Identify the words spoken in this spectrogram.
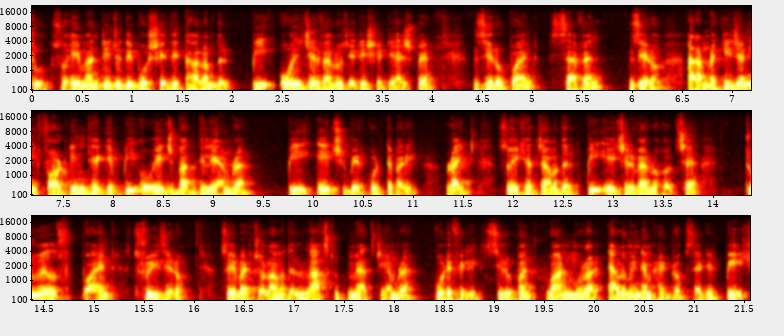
টু সো এই মানটি যদি বসিয়ে দিই, তাহলে আমাদের পিওএইচ এর ভ্যালু যেটি, সেটি আসবে জিরো পয়েন্ট সেভেন জিরো আর আমরা কি জানি ফরটিন থেকে পিওএইচ বাদ দিলে আমরা পিএইচ বের করতে পারি রাইট সো এই ক্ষেত্রে আমাদের পিএইচ এর ভ্যালু হচ্ছে twelve point three zero so এবার চলো আমাদের লাস্ট ম্যাথটি আমরা করে ফেলি zero point one molar aluminium হাইড্রোক্সাইডের পিএইচ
